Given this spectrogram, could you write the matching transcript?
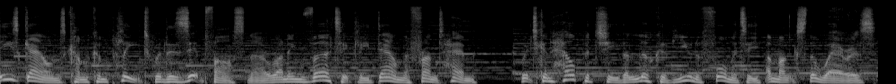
These gowns come complete with a zip fastener running vertically down the front hem, which can help achieve a look of uniformity amongst the wearers.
